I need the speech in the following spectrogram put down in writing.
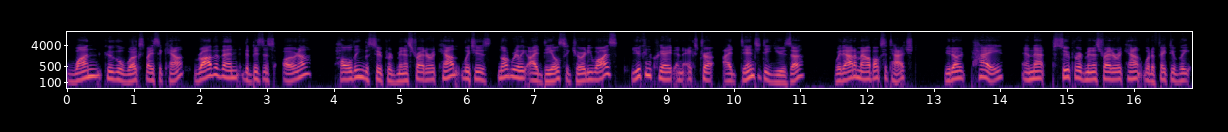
one Google Workspace account rather than the business owner holding the super administrator account, which is not really ideal security wise. You can create an extra identity user without a mailbox attached. You don't pay, and that super administrator account would effectively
